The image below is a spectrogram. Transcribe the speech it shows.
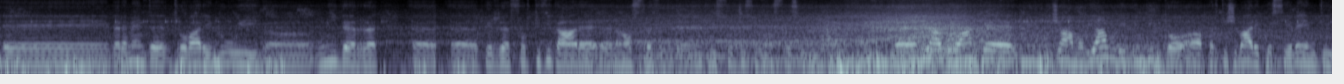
e veramente trovare in lui eh, un leader eh, eh, per fortificare la nostra fede in Cristo Gesù nostro Signore. vi auguro anche diciamo, vi auguro e vi invito a partecipare a questi eventi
